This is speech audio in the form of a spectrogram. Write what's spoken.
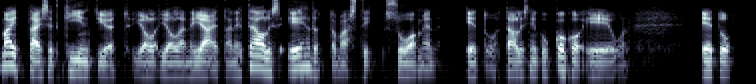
maittaiset kiintiöt, jolla, jolla ne jaetaan. Ja tämä olisi ehdottomasti Suomen etu. Tämä olisi niin kuin koko EUn etu.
